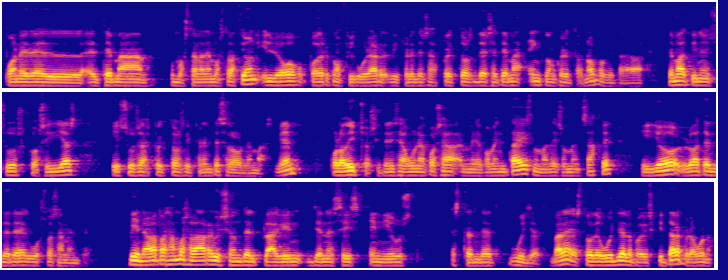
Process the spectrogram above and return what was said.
poner el, tema como está en la demostración y luego poder configurar diferentes aspectos de ese tema en concreto, ¿no? Porque cada tema tiene sus cosillas y sus aspectos diferentes a los demás. Bien, por lo dicho, si tenéis alguna cosa me comentáis, me mandéis un mensaje y yo lo atenderé gustosamente. Bien, ahora pasamos a la revisión del plugin Genesis News Extended Widget, ¿vale? Esto de widget lo podéis quitar, pero bueno,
